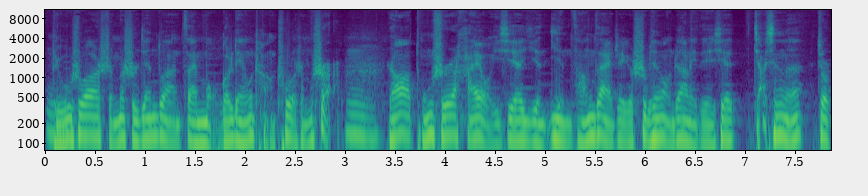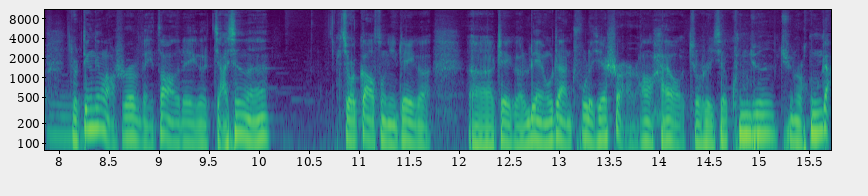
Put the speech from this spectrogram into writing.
比如说什么时间段在某个炼油厂出了什么事儿，嗯。然后同时还有一些隐隐藏在这个视频网站里的一些假新闻，就是就是丁丁老师伪造的这个假新闻，就是告诉你这个呃这个炼油站出了一些事儿，然后还有就是一些空军去那儿轰炸。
